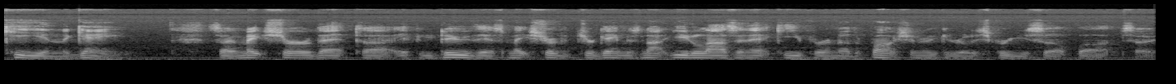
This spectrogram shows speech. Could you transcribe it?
key in the game. So make sure that uh, if you do this, make sure that your game is not utilizing that key for another function or you can really screw yourself up. So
